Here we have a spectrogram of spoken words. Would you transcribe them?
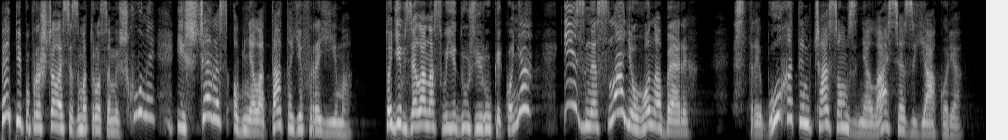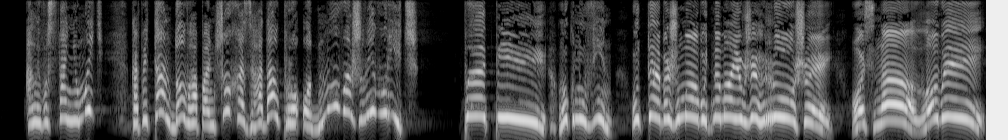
Пеппі попрощалася з матросами шхуни і ще раз обняла тата Єфраїма. Тоді взяла на свої дужі руки коня і знесла його на берег. Стрибуха тим часом знялася з якоря. Але в останню мить капітан довга панчоха згадав про одну важливу річ. Пепі. гукнув він. У тебе ж, мабуть, немає вже грошей. Ось на, лови.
